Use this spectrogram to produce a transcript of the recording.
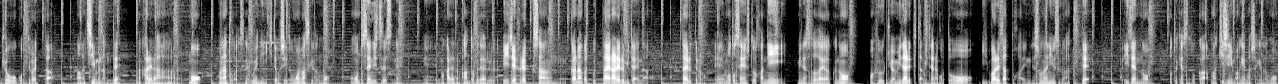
強豪校って言われたチームなんで、まあ、彼らも、まあ、なんとかですね、上に来てほしいと思いますけども、本当先日ですね、えーまあ、彼らの監督である PJ フレックさんがなんか訴えられるみたいな、訴えるっていうのを、えー、元選手とかにミネソタ大学の、まあ、風紀は乱れてたみたいなことを言われたとか、ね、そんなニュースがあって、以前のポッドキャストとか、まあ、記事にもあげましたけども、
